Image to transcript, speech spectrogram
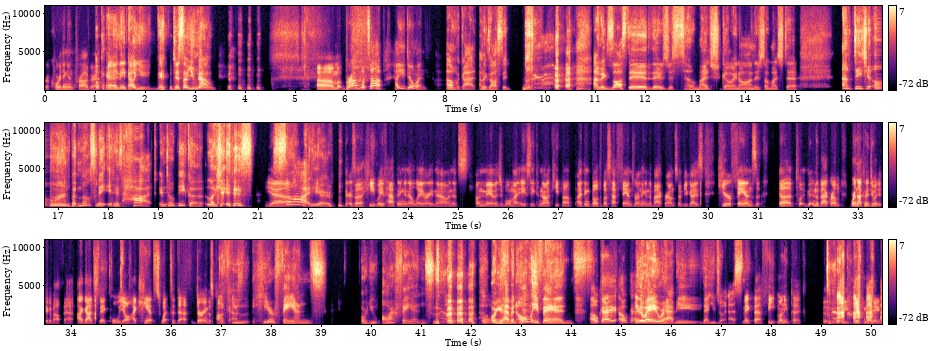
Recording in progress. Okay, they tell you just so you know. Um, bro, what's up? How you doing? Oh my god, I'm exhausted. I'm exhausted. There's just so much going on. There's so much to update you on, but mostly it is hot in Topeka. Like it is Yeah. so hot here. there's a heat wave happening in LA right now, and it's unmanageable. My AC cannot keep up. I think both of us have fans running in the background. So if you guys hear fans uh in the background, we're not going to do anything about that. I got to stay cool, y'all. I can't sweat to death during this podcast. If podcast. you hear fans or you are fans Ooh. or you have an OnlyFans, okay, okay. either way, we're happy that you join us. make that feet money pick. Feet pick money.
